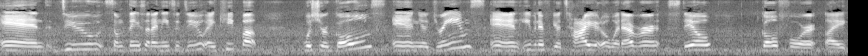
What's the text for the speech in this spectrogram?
and do some things that I need to do and keep up with your goals and your dreams and even if you're tired or whatever still go for it. Like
